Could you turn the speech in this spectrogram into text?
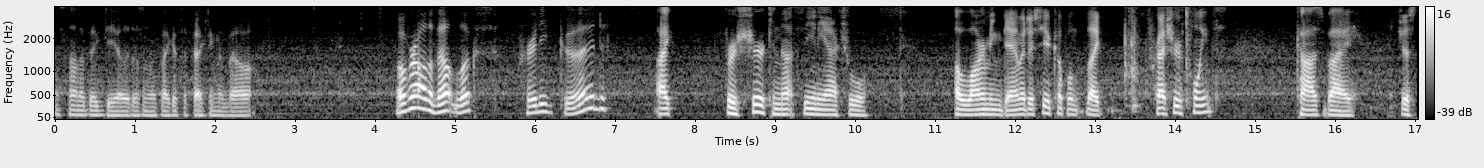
That's not a big deal. It doesn't look like it's affecting the belt. Overall, the belt looks pretty good. I for sure cannot see any actual alarming damage. I see a couple like pressure points caused by just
